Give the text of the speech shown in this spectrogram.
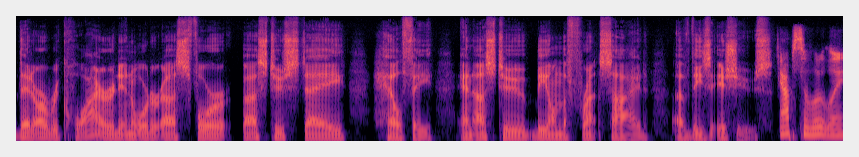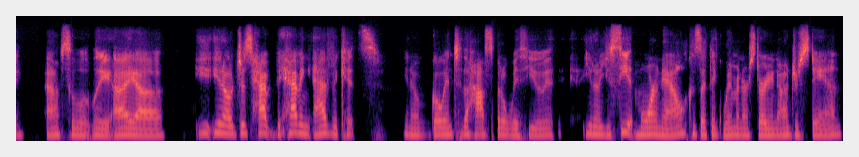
that are required in order us for us to stay healthy and us to be on the front side of these issues. Absolutely. Absolutely. I uh you, know just have having advocates, you know, go into the hospital with you. It, you know, you see it more now because I think women are starting to understand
